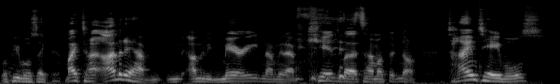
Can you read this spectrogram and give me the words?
where people was like, "My time, I'm gonna have, I'm gonna be married, and I'm gonna have kids by the time I'm 30. No, timetables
